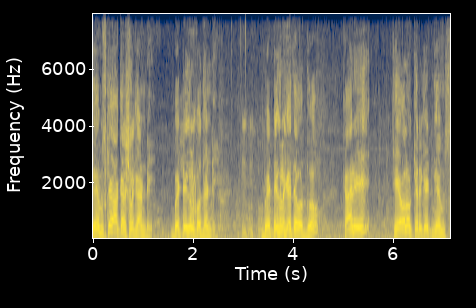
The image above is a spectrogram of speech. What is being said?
గేమ్స్కే ఆకర్షణ కాండి. బెట్టింగ్లకు వద్దండి. బెట్టింగ్లకి అయితే వద్దు. కానీ కేవలం క్రికెట్ గేమ్స్.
